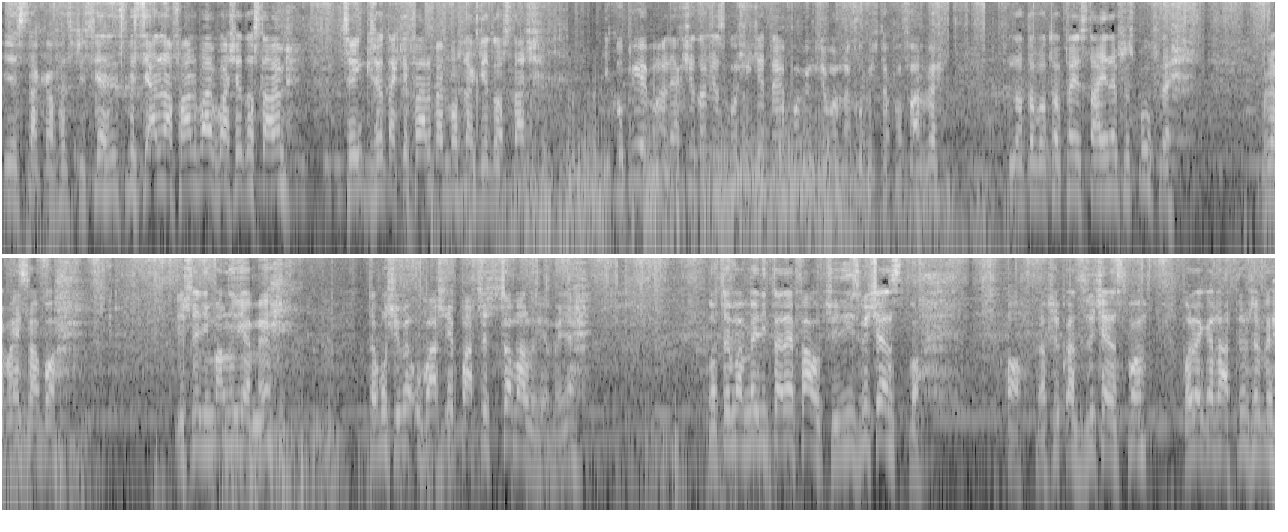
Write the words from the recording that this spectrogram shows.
jest taka specjalna farba, właśnie dostałem cynk, że takie farbę można gdzie dostać i kupiłem, ale jak się do mnie zgłosicie, to ja powiem, gdzie można kupić taką farbę. No to bo to, to jest tajne przez pufle. Proszę Państwa, bo jeżeli malujemy, to musimy uważnie patrzeć, co malujemy, nie? Bo tu mamy literę V, czyli zwycięstwo. O, na przykład zwycięstwo polega na tym, żeby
